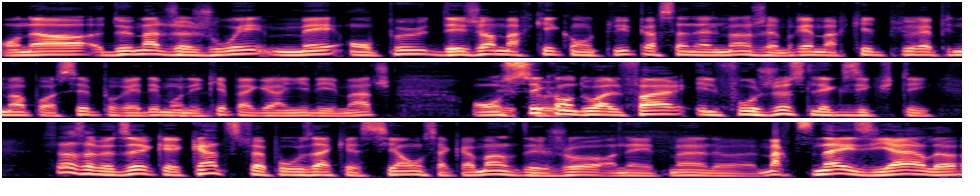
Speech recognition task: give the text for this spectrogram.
On a deux matchs à jouer, mais on peut déjà marquer contre lui. Personnellement, j'aimerais marquer le plus rapidement possible pour aider mon mm. équipe à gagner des matchs. On sait qu'on doit le faire, il faut juste l'exécuter. Ça, ça veut dire que quand tu te fais poser la question, ça commence déjà, honnêtement. Martinez, hier, là,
